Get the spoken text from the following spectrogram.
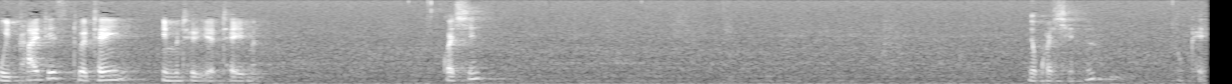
we practice to attain immaterial attainment. Question? No question. Huh? Okay.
